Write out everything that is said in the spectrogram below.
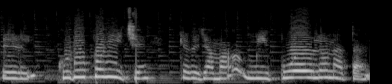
del grupo Nietzsche que se llama Mi pueblo natal.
